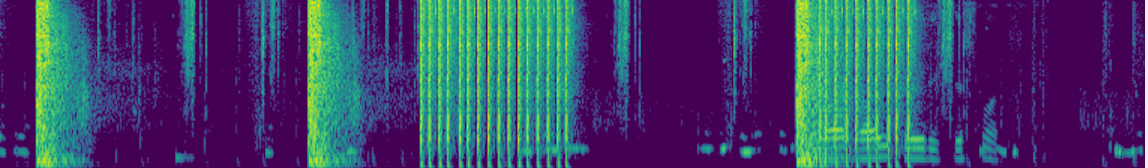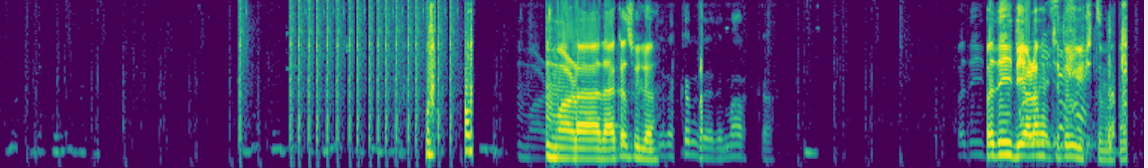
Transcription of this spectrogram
भाई तेरी किस्मत मड़ा दाका सुला रकम दे दे का पता नहीं दिया है चतुर्विश तुम्हें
